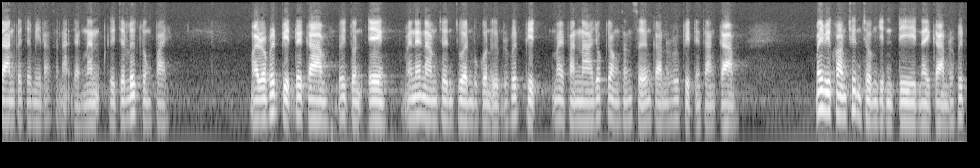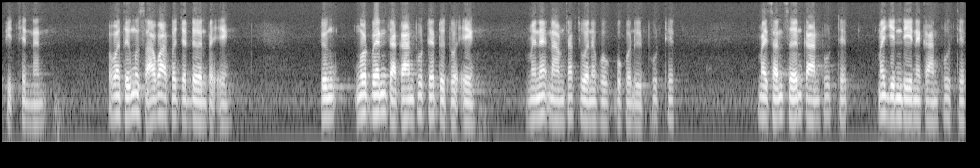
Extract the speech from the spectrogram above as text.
จารย์ก็จะมีลักษณะอย่างนั้น คือจะลึกลงไป ไม่ประพฤติผิดด้วยกามด้วยตนเอง ไม่แนะนำเชิญชวนบุคคลอื่นประพฤติผิด ไม่พันนายกย่องสรรเสริญการประพฤติผิดในทางการไม่มีความชื่นชมยินดีในการประพฤติผิดเช่นนั้นพอมาถึงมุสาวาทก็จะเดินไปเองคือ งดเว้นจากการพูดเท็จด้วยตัวเอง ไม่แนะนำชักชวนให้บุคคลอื่นพูดเท็จ ไม่สรรเสริญการพูดเท็จ ไม่ยินดีในการพูดเท็จ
